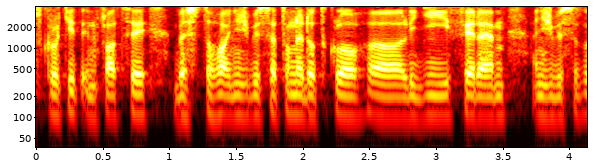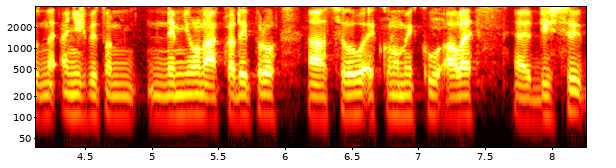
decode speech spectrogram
skrotit inflaci bez toho, aniž by se to nedotklo lidí, firem, aniž by, se to, aniž by to nemělo náklady pro celou ekonomiku, ale když si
